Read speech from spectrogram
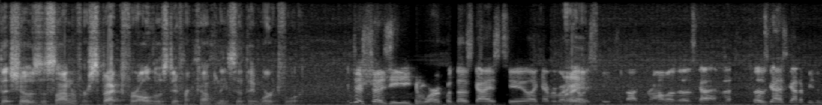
that shows a sign of respect for all those different companies that they worked for. It just shows you you can work with those guys too. Like everybody Right. always speaks about drama. Those guys, those guys got to be the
